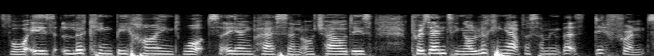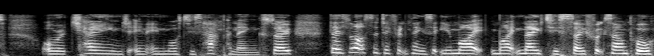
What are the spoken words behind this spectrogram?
for is looking behind what a young person or child is presenting, or looking out for something that's different or a change in, in what is happening. So there's lots of different things that you might might notice. So, for example,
